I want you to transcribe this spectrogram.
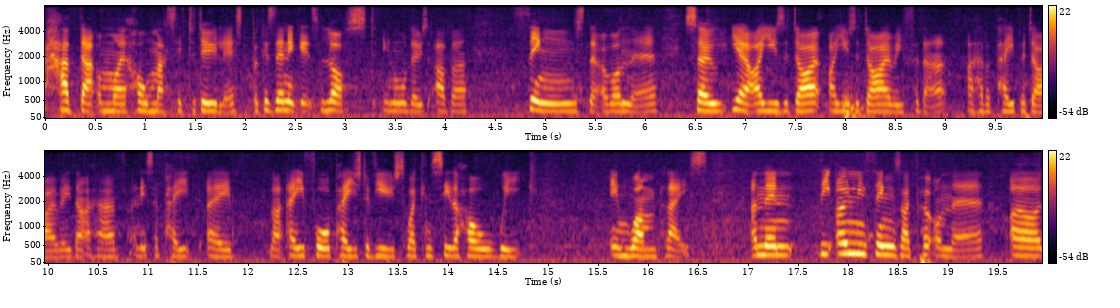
have that on my whole massive to-do list because then it gets lost in all those other things that are on there. So yeah, I use a di- I use a diary for that. I have a paper diary that I have, and it's a pa- a like A4 page to view, so I can see the whole week in one place. And then the only things I put on there are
